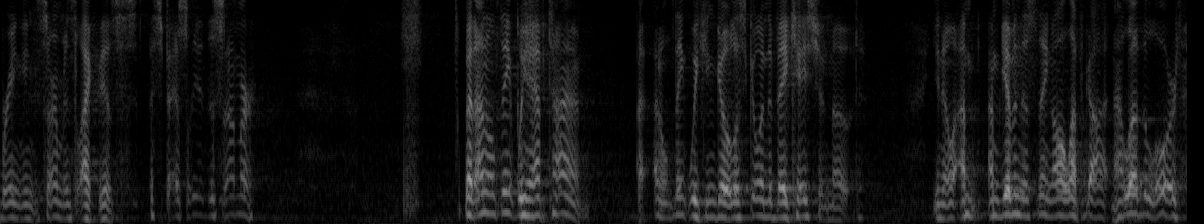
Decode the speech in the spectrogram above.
bringing sermons like this, especially in the summer. But I don't think we have time. I don't think we can go, let's go into vacation mode. You know, I'm, I'm giving this thing all I've got, and I love the Lord.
